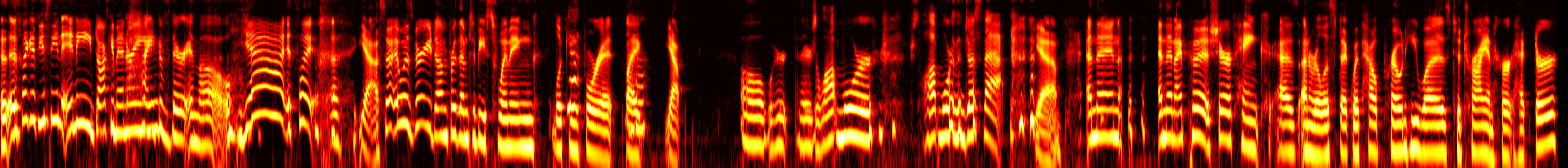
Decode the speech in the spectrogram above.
It's like if you've seen any documentary. kind of their MO. yeah, it's like, uh, yeah. So it was very dumb for them to be swimming looking for it. Like, Uh-huh. yeah. Oh, we're, there's a lot more. there's a lot more than just that. yeah and then and then i put sheriff hank as unrealistic with how prone he was to try and hurt hector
